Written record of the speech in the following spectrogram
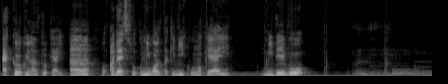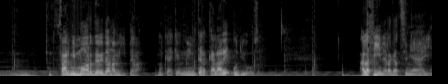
Eccolo qui un altro ok. Ah, adesso ogni volta che dico un ok mi devo farmi mordere da una vipera, ok? Che è un intercalare odioso. Alla fine, ragazzi miei,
